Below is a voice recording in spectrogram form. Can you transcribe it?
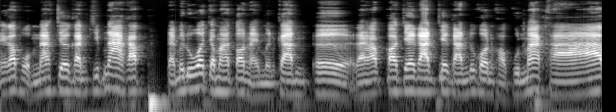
นะครับผมนะเจอกันคลิปหน้าครับ แต่ไม่รู้ว่าจะมาตอนไหนเหมือนกัน เออนะครับ ก็เจอกันเจอกันทุกคนขอบคุณมากครับ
